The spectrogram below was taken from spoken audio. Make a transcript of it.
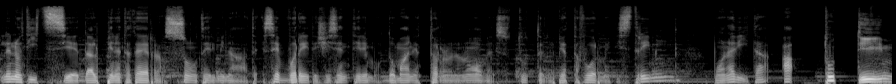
le notizie dal pianeta Terra sono terminate. Se vorrete ci sentiremo domani attorno alle 9 su tutte le piattaforme di streaming. Buona vita a tutti!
